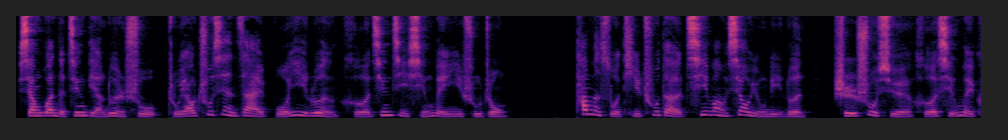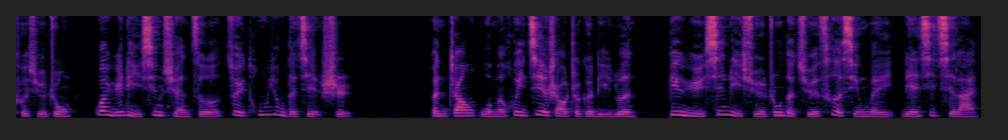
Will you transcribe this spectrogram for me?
相关的经典论述主要出现在《博弈论和经济行为》一书中。他们所提出的期望效用理论是数学和行为科学中关于理性选择最通用的解释。本章我们会介绍这个理论。并与心理学中的决策行为联系起来。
